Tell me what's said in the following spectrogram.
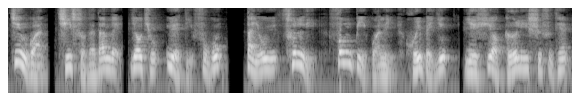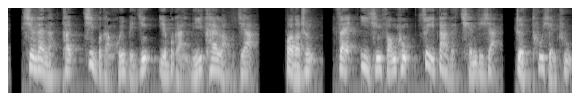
尽管其所在单位要求月底复工，但由于村里封闭管理，回北京也需要隔离十四天。现在呢，他既不敢回北京，也不敢离开老家。”报道称，在疫情防控最大的前提下，这凸显出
